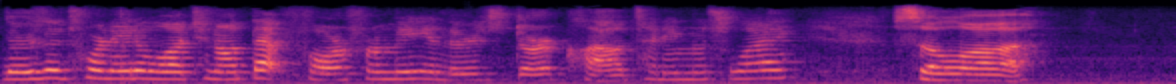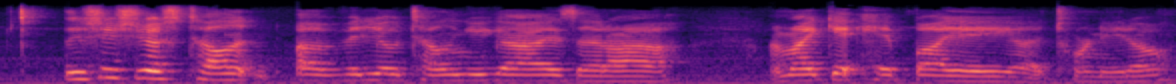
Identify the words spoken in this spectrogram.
there's a tornado watch not that far from me, and there's dark clouds heading this way. So uh, this is just telling a video telling you guys that uh, I might get hit by a, uh tornado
